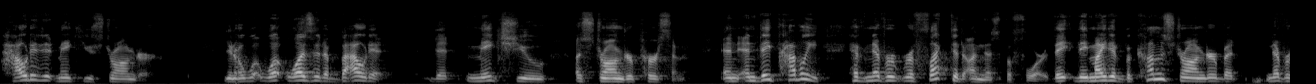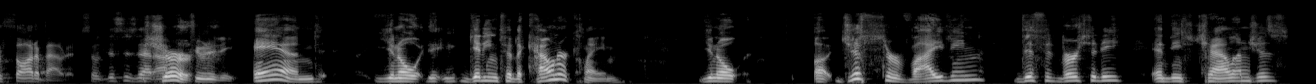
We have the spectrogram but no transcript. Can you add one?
how did it make you stronger? You know, what, what was it about it that makes you a stronger person? And, and they probably have never reflected on this before. They, they might have become stronger, but never thought about it. So this is that sure. opportunity. And, you know, getting to the counterclaim, you know, uh, just surviving this adversity and these challenges,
